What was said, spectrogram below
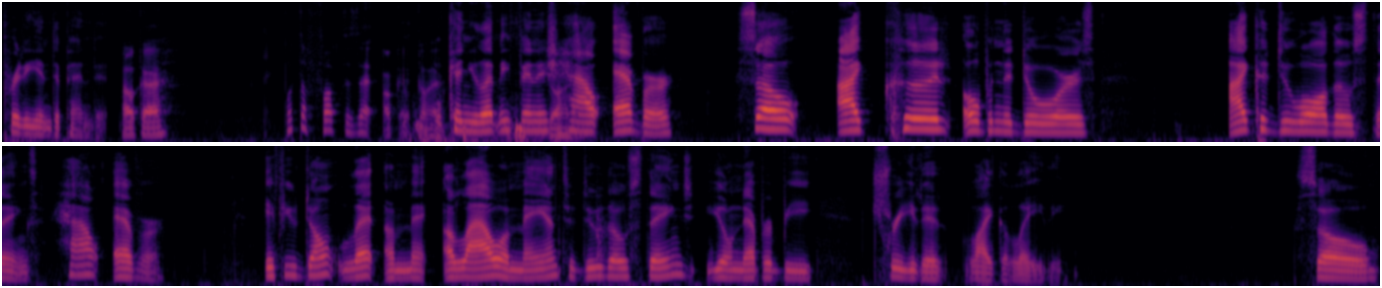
pretty independent. Okay. What the fuck does that? Okay, go ahead. Can you let me finish? Go ahead. However, so I could open the doors. I could do all those things. However, if you don't let a ma- allow a man to do those things, you'll never be treated like a lady. So,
